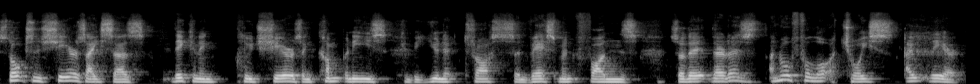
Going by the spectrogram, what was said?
Stocks and shares ISAs, they can include shares in companies, can be unit trusts, investment funds. So there, there is an awful lot of choice out there.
